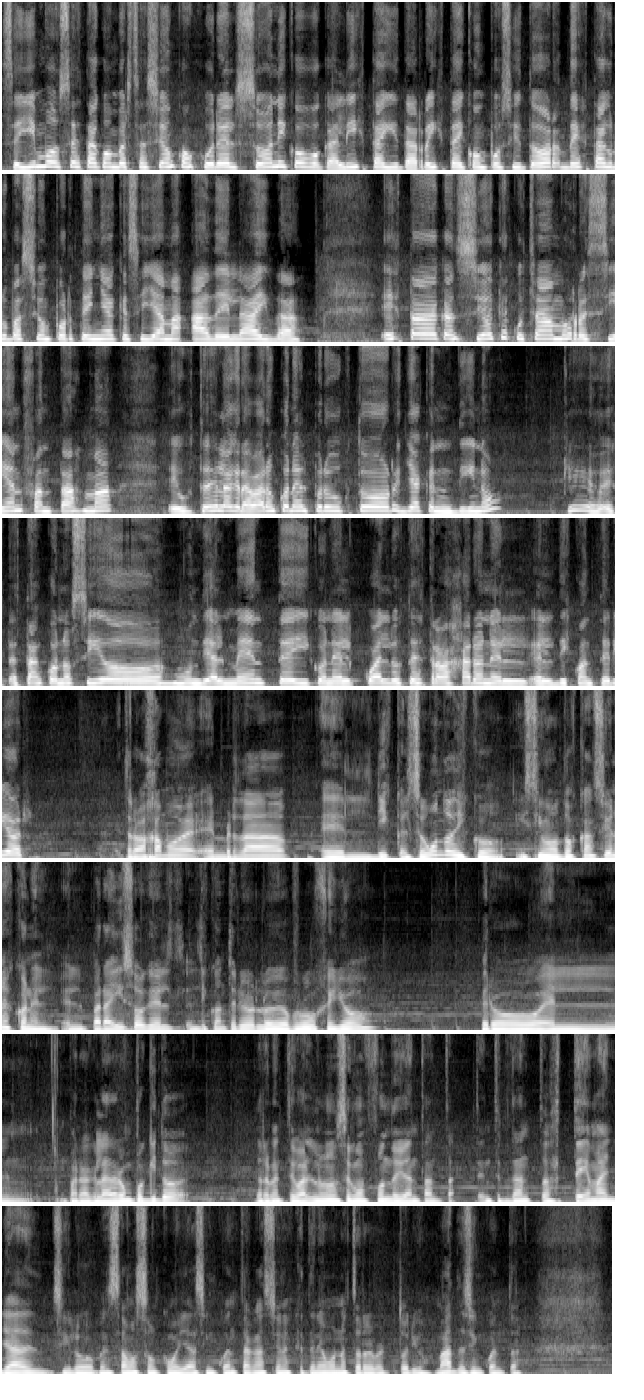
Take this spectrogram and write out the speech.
Seguimos esta conversación con Jurel Sónico, vocalista, guitarrista y compositor de esta agrupación porteña que se llama Adelaida. Esta canción que escuchábamos recién, Fantasma, eh, ustedes la grabaron con el productor Jack Endino, que es tan conocido mundialmente y con el cual ustedes trabajaron el, disco anterior. Trabajamos en verdad el disco, el segundo disco, hicimos dos canciones con él. El Paraíso, que el, el disco anterior lo produje yo, pero el, para aclarar un poquito, de repente igual no se confunde, ya entre tantos temas ya, si lo pensamos son como ya 50 canciones que tenemos en nuestro repertorio, más de 50.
